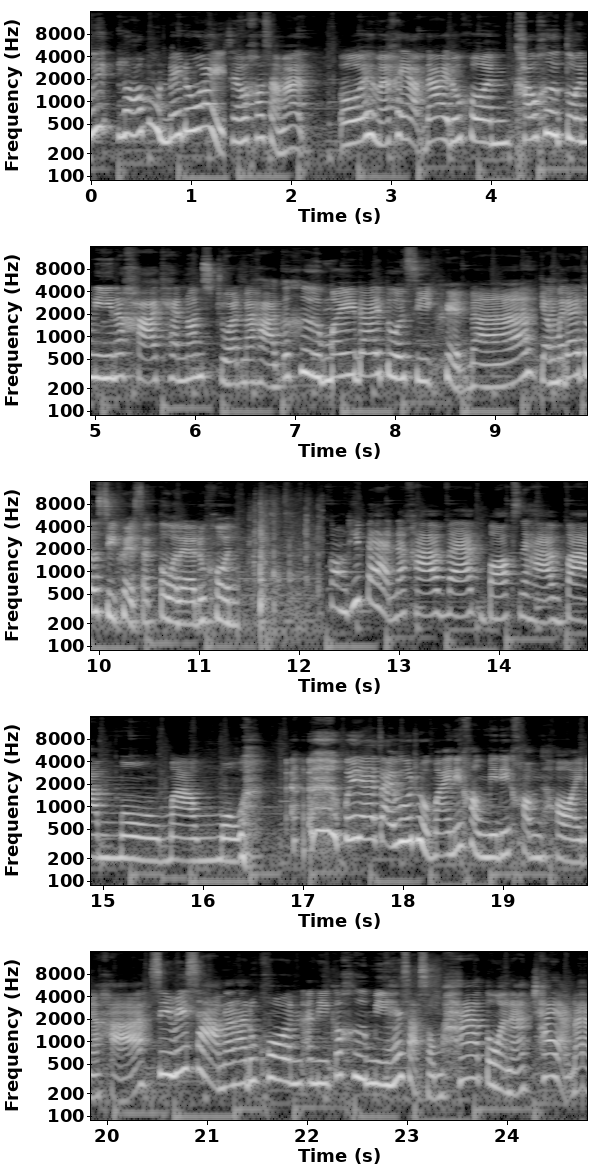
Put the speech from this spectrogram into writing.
อุ้ยล้อหมุนได้ด้วยแสดงว่าเขาสามารถ โอ้ยเห็นไหมขยับได้ทุกคนเขาคือตัวนี้นะคะ Canon Stuart นะคะ ก็คือไม่ได้ตัว Secret นะ ยังไม่ได้ตัว Secret สักตัวเลยอะทุกคนกล่องที่ 8 นะคะ Vac Box นะคะ Vamo Mamo ไม่แน่ใจพูดถูกไหมนี่ของ Midicom Toy นะคะ ซีรีส์3แล้วนะคะทุกคนอันนี้ก็คือมีให้สะสม 5 ตัวนะใช่อยากได้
